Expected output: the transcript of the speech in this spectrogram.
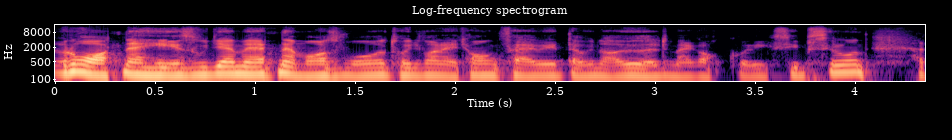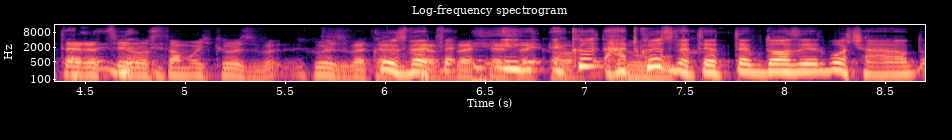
rohadt nehéz, ugye, mert nem az volt, hogy van egy hangfelvétel, hogy na öld meg akkor XY-t. Hát erre céloztam, hogy közve, közvetettebbek közvetve, igen, kö, Hát közvetettebb, de azért, bocsánat,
